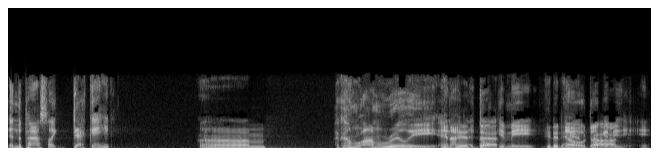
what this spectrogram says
in the past like decade? Um, Like I'm I'm really and I don't that- give me he did no don't give me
